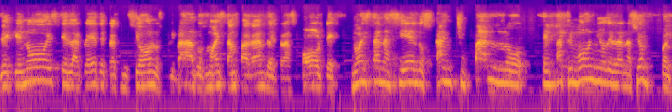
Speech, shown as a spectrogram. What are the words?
de que no es que la red de transmisión, los privados no están pagando el transporte, no están haciendo, están chupando el patrimonio de la nación. Bueno,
